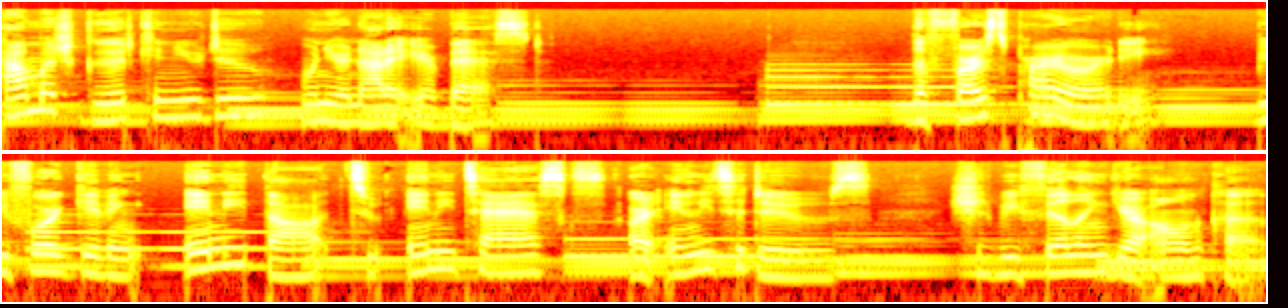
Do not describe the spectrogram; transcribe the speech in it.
How much good can you do when you're not at your best? The first priority before giving any thought to any tasks or any to dos should be filling your own cup.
